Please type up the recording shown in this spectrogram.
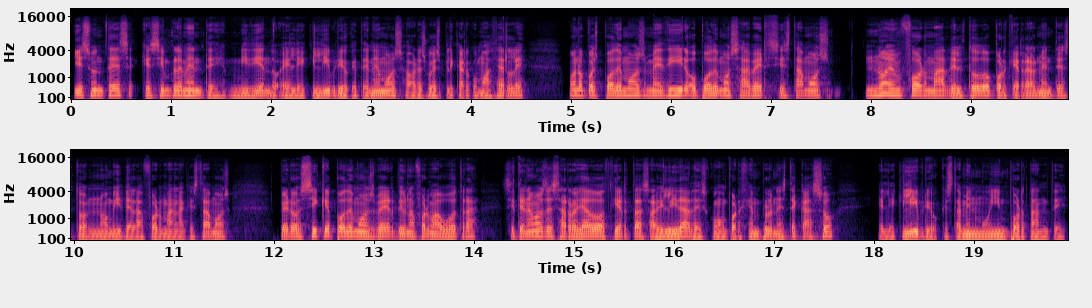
Y es un test que simplemente midiendo el equilibrio que tenemos, ahora os voy a explicar cómo hacerle, bueno, pues podemos medir o podemos saber si estamos no en forma del todo, porque realmente esto no mide la forma en la que estamos, pero sí que podemos ver de una forma u otra si tenemos desarrollado ciertas habilidades, como por ejemplo en este caso el equilibrio, que es también muy importante.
